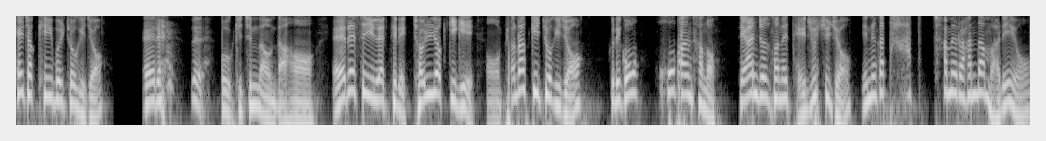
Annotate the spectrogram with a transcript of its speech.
해적 케이블 쪽이죠. LS 오, 기침 나온다. 어, LS 일렉트릭 전력기기 어, 변압기 쪽이죠. 그리고 호반 산업 대한전선의 대주주죠. 얘네가 다 참여를 한단 말이에요.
